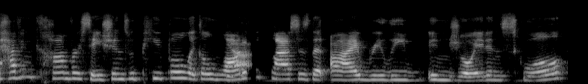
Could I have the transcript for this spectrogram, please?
having conversations with people like a lot of the classes that i really enjoyed in school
